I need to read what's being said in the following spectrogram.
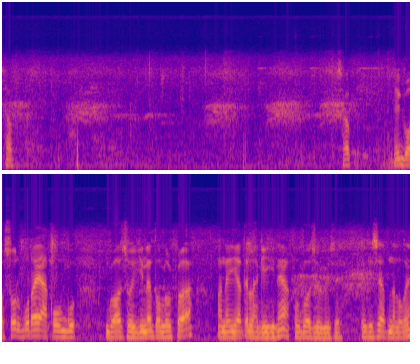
চাওক। চাওক। এই গছৰ পৰাই আকৌ গছ হৈ কিনে তলৰ পৰা মানে ইয়াতে লাগি কিনে আকৌ গছ হৈ গৈছে। দেখিছে আপোনালোকে?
